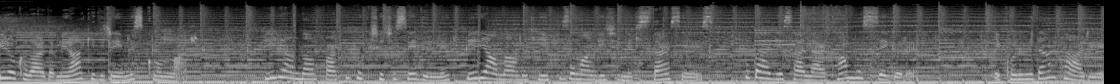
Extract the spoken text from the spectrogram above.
Bir o kadar da merak edeceğimiz konular. Bir yandan farklı bakış açısı edinmek, bir yandan da keyifli zaman geçirmek isterseniz bu belgeseller tam da size göre. Ekonomiden tarihe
